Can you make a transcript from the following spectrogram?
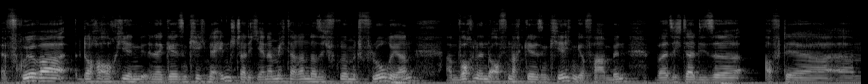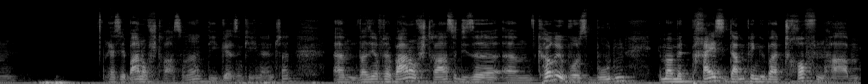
Äh, Früher war doch auch hier in, der Gelsenkirchener Innenstadt. Ich erinnere mich daran, dass ich früher mit Florian am Wochenende oft nach Gelsenkirchen gefahren bin, weil sich da diese auf der. Ähm, das ist die Bahnhofstraße, ne? Die Gelsenkirchener Innenstadt. Ähm, weil sie auf der Bahnhofstraße diese ähm, Currywurstbuden immer mit Preisdumping übertroffen haben.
